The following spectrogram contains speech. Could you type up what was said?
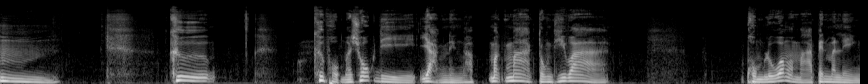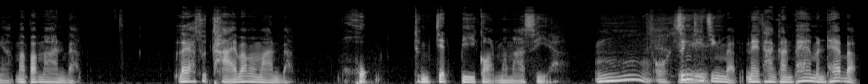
อืม คือคือผมมาโชคดีอย่างหนึ่งครับ มาก ๆ ตรงที่ว่า ผมรู้ว่าหมามาเป็นมะเร็งอะมาประมาณแบบระยะสุดท้ายมาประมาณแบบหกถึงเจ็ดปีก่อนหมามาเสียอืมโอเคซึ่งจริง ๆ แบบในทางการแพทย์มันแทบแบบ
